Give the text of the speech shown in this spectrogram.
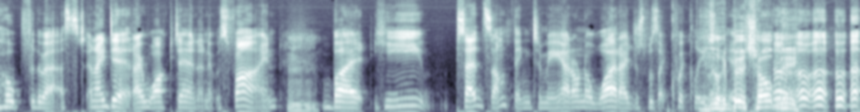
hope for the best? And I did. I walked in and it was fine, Mm-hmm. but he said something to me. I don't know what. I just was like quickly. he's like, bitch, help me.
